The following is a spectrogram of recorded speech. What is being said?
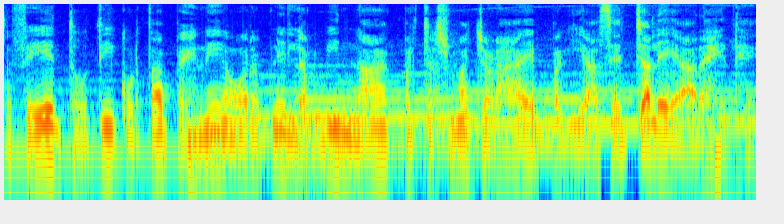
सफ़ेद धोती कुर्ता पहने और अपनी लंबी नाक पर चश्मा चढ़ाए बगिया से चले आ रहे थे।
